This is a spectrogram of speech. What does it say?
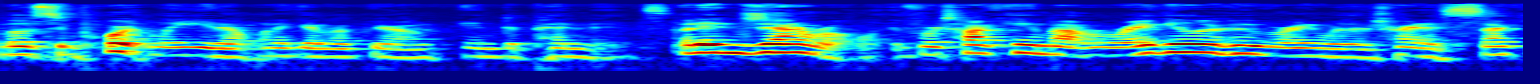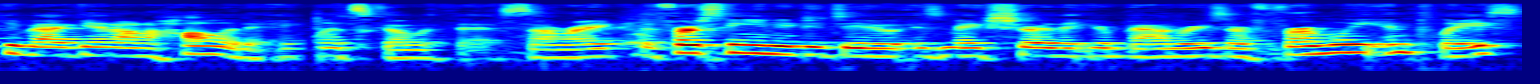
Most importantly, you don't want to give up your own independence. But in general, if we're talking about regular hoovering where they're trying to suck you back in on a holiday, let's go with this, all right? The first thing you need to do is make sure that your boundaries are firmly in place.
